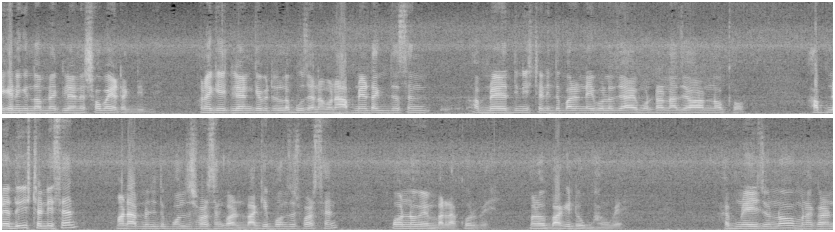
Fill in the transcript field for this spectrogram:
এখানে কিন্তু আপনার ক্লায়েন্টের সবাই অ্যাটাক দিবে। অনেকে ক্লায়েন্ট ক্যাপিটালটা বোঝে না মানে আপনি অ্যাটাক দিতেছেন, আপনি জিনিসটা নিতে পারেন এই বলে যে এমনটা না যে অন্য কেউ আপনি জিনিসটা নিছেন মানে আপনি যদি পঞ্চাশ পার্সেন্ট করেন, বাকি পঞ্চাশ পার্সেন্ট অন্য মেম্বাররা করবে মানে বাকি বাকিটুকু ভাঙবে। আপনি এই জন্য মনে করেন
